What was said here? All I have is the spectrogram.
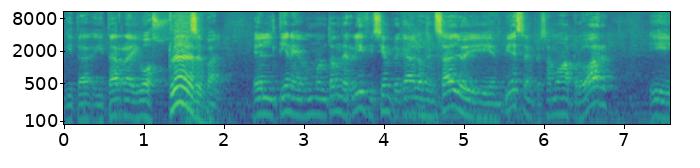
guita- guitarra y voz Claro. principal. Él tiene un montón de riff y siempre cae a los ensayos y empieza, empezamos a probar y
